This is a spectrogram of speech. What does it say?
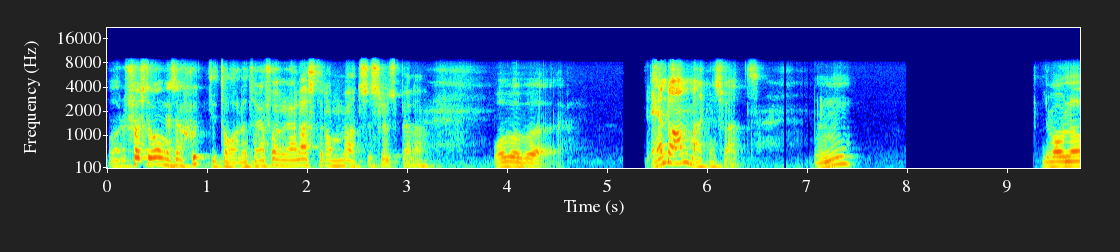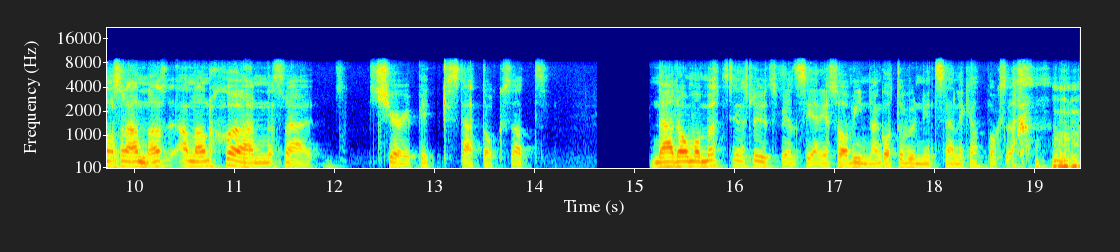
Och det första gången sedan 70-talet har jag för mig jag läste dem möts i slutspelet. Wow, wow, wow. Det är ändå anmärkningsvärt. Mm. Det var väl någon sån annan, annan skön sån här cherry pick stat också att när de har mötts i en slutspelsserie så har vinnaren gått och vunnit Stanley Cup också. Mm. uh,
